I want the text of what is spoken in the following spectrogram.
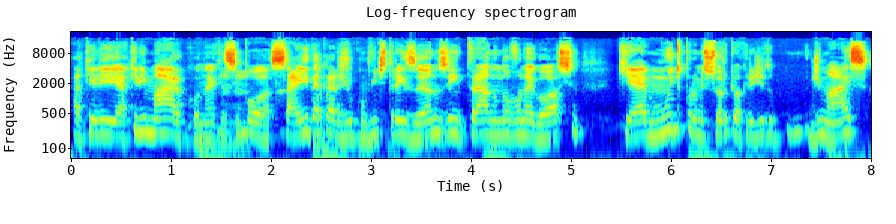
aquele, aquele marco, né? Que assim, uhum. pô, sair da Carju com 23 anos e entrar no novo negócio, que é muito promissor, que eu acredito demais,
